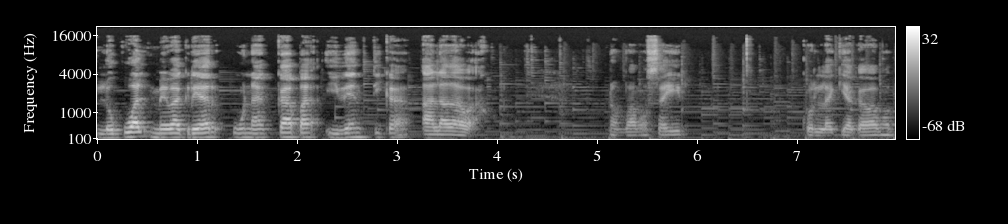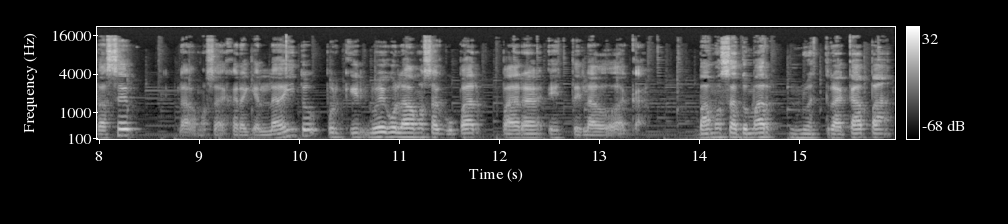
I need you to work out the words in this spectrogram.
lo cual me va a crear una capa idéntica a la de abajo. Nos vamos a ir con la que acabamos de hacer, la vamos a dejar aquí al ladito porque luego la vamos a ocupar para este lado de acá vamos a tomar nuestra capa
